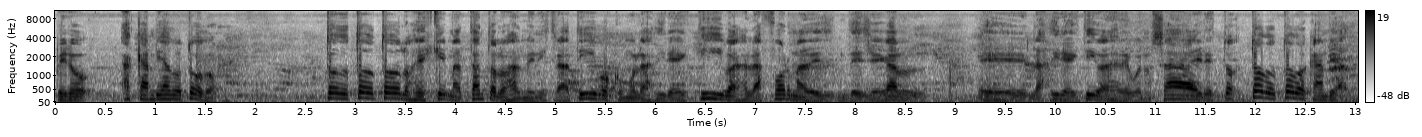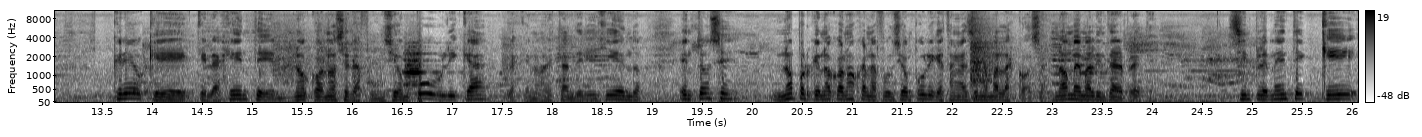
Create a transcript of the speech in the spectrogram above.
pero ha cambiado todo. Todo, todo, todos los esquemas, tanto los administrativos como las directivas, la forma de, de llegar, eh, las directivas desde Buenos Aires, to- todo, todo ha cambiado. Creo que, que la gente no conoce la función pública, las que nos están dirigiendo, entonces, no porque no conozcan la función pública están haciendo mal las cosas, no me malinterpreten. Simplemente que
